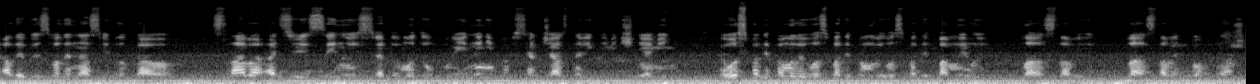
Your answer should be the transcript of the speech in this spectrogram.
але визволи нас від лукавого. Слава Отцю і Сину, і Святому Духу, і нині повсякчас на віки вічні. Амінь. Господи, помили, Господи, помили, Господи, помилуй, благослови, благословен Бог наш,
